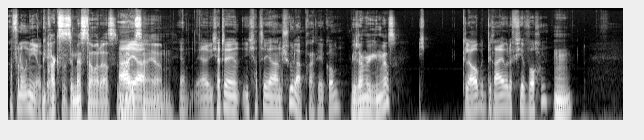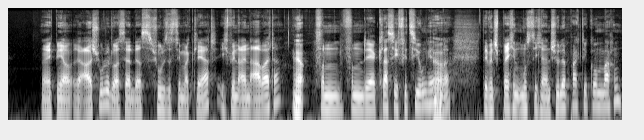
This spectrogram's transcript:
ah, von der Uni, Ein okay. Praxissemester war das. Ein Ah, ja. Jahr, ja. Ja, ich, hatte, ich hatte ja ein Schülerpraktikum, Wie lange ging das? glaube drei oder vier Wochen. Mhm. Ja, ich bin ja Realschule, du hast ja das Schulsystem erklärt. Ich bin ein Arbeiter Ja. von, von der Klassifizierung her. Ja. Ne? Dementsprechend musste ich ein Schülerpraktikum machen.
